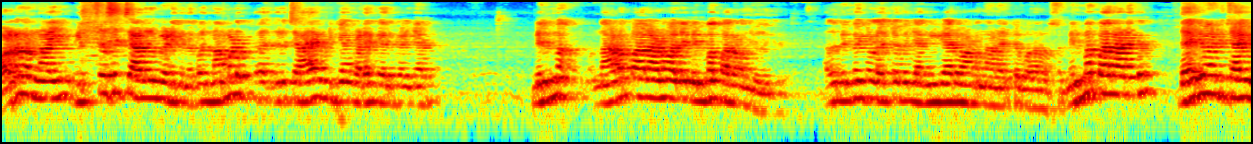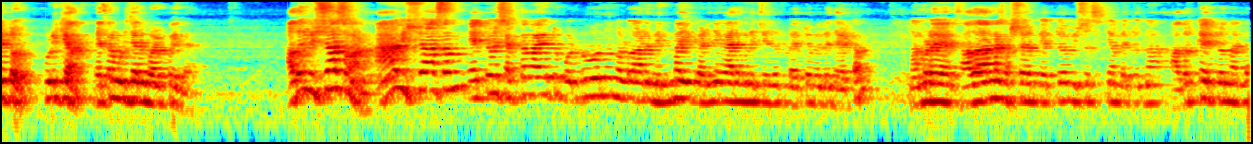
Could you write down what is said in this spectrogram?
വളരെ നന്നായി വിശ്വസിച്ച ആളുകൾ മേടിക്കുന്നത്. ഇപ്പം നമ്മൾ ഒരു ചായ കുടിക്കാൻ കടയിൽ കയറി കഴിഞ്ഞാൽ മിൽമ നാടൻ പാലാണോ അല്ലെങ്കിൽ മിൽമ പാലാണോ എന്ന് ചോദിക്കും. അത് മിൽമയ്ക്കുള്ള ഏറ്റവും വലിയ അംഗീകാരമാണെന്നാണ് ഏറ്റവും പ്രധാന പ്രശ്നം. മിൽമ പാലാണെങ്കിൽ ധൈര്യമായിട്ട് ചായ കിട്ടോ കുടിക്കാം. എത്ര കുടിച്ചാലും കുഴപ്പമില്ല. അതൊരു വിശ്വാസമാണ്. ആ വിശ്വാസം ഏറ്റവും ശക്തമായിട്ട് കൊണ്ടുപോകുന്നു എന്നുള്ളതാണ് മിൽമ ഈ കഴിഞ്ഞ കാലങ്ങളിൽ ചെയ്തിട്ടുള്ള ഏറ്റവും വലിയ നേട്ടം. നമ്മുടെ സാധാരണ കർഷകർക്ക് ഏറ്റവും വിശ്വസിക്കാൻ പറ്റുന്ന അവർക്ക് ഏറ്റവും നല്ല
